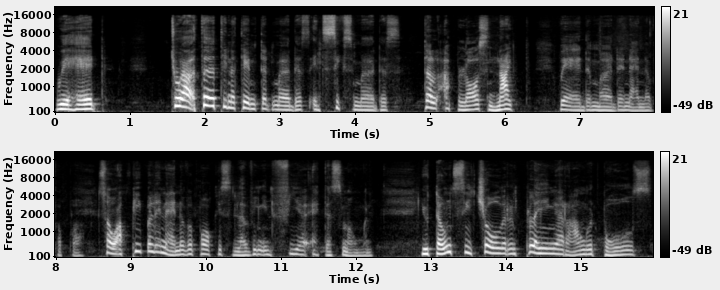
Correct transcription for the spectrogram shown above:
we had 12, 13 attempted murders and six murders. Till up last night, we the murder in Hanover Park. So our people in Hanover Park is living in fear at this moment. You don't see children playing around with balls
